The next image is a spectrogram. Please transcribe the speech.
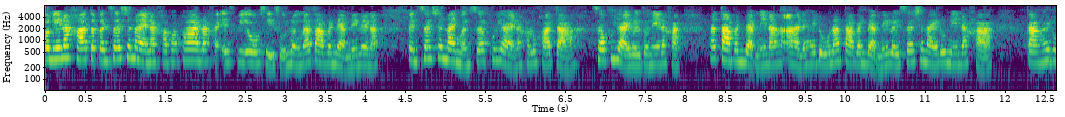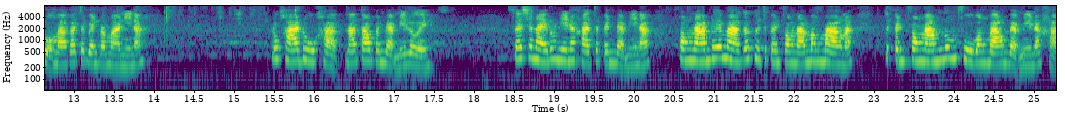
ตัวนี้นะคะจะเป็นเสื้อชั้นในนะคะผ้าผ้านะคะ SBO 401 หน้าตาเป็นแบบนี้เลยนะ เป็นเสื้อชั้นในเหมือนเสื้อผู้ใหญ่นะคะ ลูกค้าจ๋า เสื้อผู้ใหญ่เลยตัวนี้นะคะ หน้าตาเป็นแบบนี้นะ อ่าเดี๋ยวให้ดูหน้าตาเป็นแบบนี้เลยเสื้อชั้นในรุ่นนี้นะคะ กลางให้ดูออกมาก็จะเป็นประมาณนี้นะ ลูกค้าดูค่ะ หน้าเต้าเป็นแบบนี้เลย เสื้อชั้นในรุ่นนี้นะคะ จะเป็นแบบนี้นะ ฟองน้ำที่ให้มาก็คือจะเป็นฟองน้ำบางๆนะ จะเป็นฟองน้ำนุ่มฟูบางๆ แบบนี้นะคะ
